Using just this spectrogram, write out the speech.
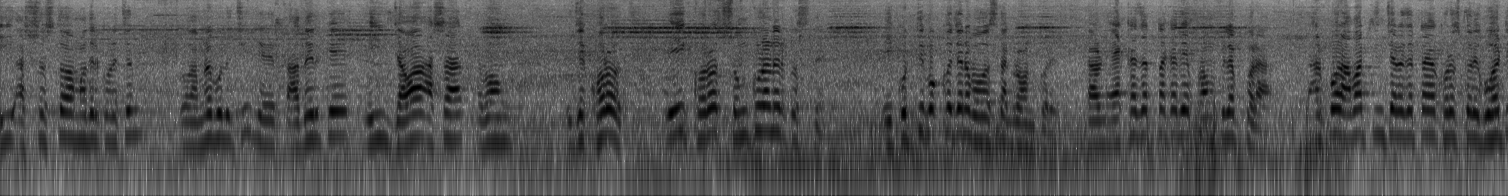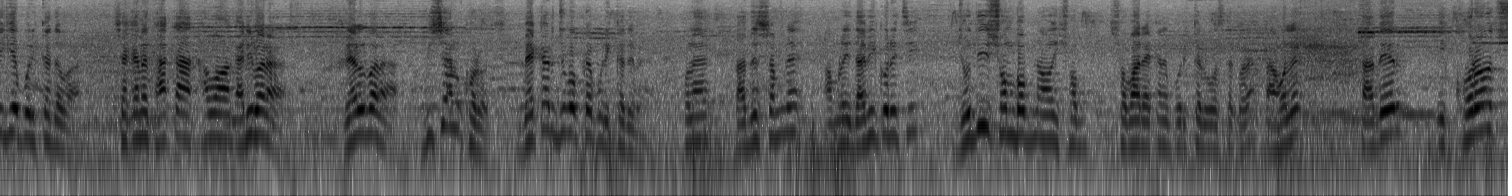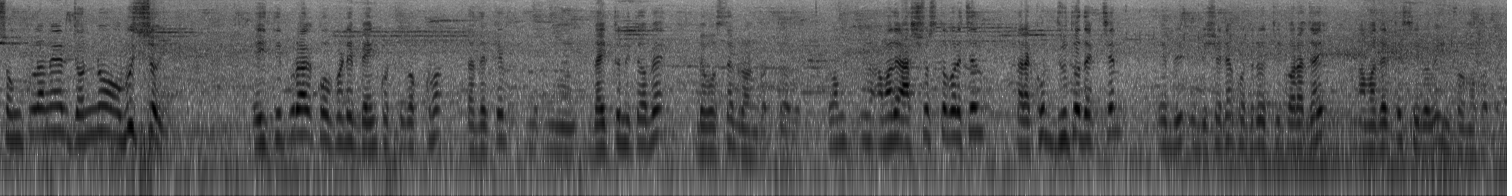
এই আশ্বস্ত আমাদের করেছেন এবং আমরা বলেছি যে, তাদেরকে এই যাওয়া আসা এবং যে খরচ, এই খরচ সংকুলনের প্রশ্নে এই কর্তৃপক্ষ যেন ব্যবস্থা গ্রহণ করে। কারণ এক হাজার টাকা দিয়ে ফর্ম ফিল করা, তারপর আবার তিন চার হাজার টাকা খরচ করে গুয়াহাটি গিয়ে পরীক্ষা দেওয়া, সেখানে থাকা, খাওয়া, গাড়ি ভাড়া, রেল ভাড়া, বিশাল খরচ, বেকার যুবকরা পরীক্ষা দেবে ফলে তাদের সামনে আমরা এই দাবি করেছি, যদি সম্ভব না হয় সব, সবার এখানে পরীক্ষার ব্যবস্থা করা, তাহলে তাদের এই খরচ সংকুলনের জন্য অবশ্যই এই ত্রিপুরা কোঅপারেটিভ ব্যাংক কর্তৃপক্ষ তাদেরকে দায়িত্ব নিতে হবে, ব্যবস্থা গ্রহণ করতে হবে। এবং আমাদের আশ্বস্ত করেছেন, তারা খুব দ্রুত দেখছেন এই বিষয়টা কতটুকু কী করা যায়, আমাদেরকে সেইভাবে ইনফর্ম করতে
